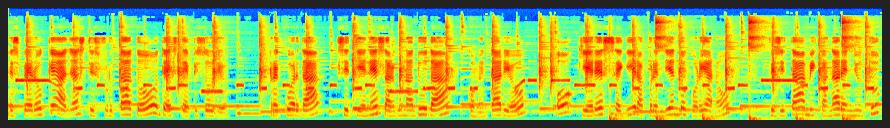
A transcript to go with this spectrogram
Espero que hayas disfrutado de este episodio. Recuerda, si tienes alguna duda, comentario o quieres seguir aprendiendo coreano, Visita mi canal en YouTube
